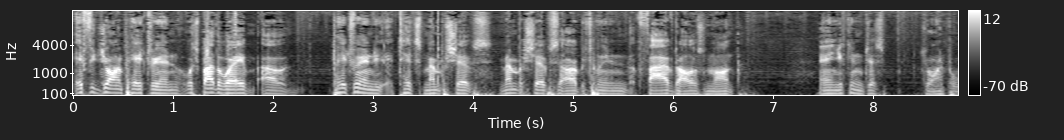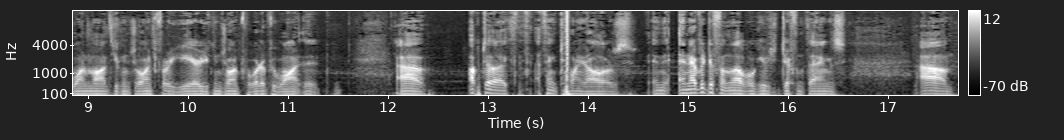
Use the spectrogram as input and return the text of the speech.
If you join Patreon, which by the way, uh, Patreon takes memberships. Memberships are between five dollars a month, and you can just join for one month. You can join for a year. You can join for whatever you want. Uh, up to like I think twenty dollars, and and every different level gives you different things. Um,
